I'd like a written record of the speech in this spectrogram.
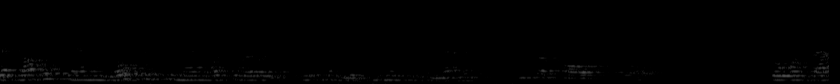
Yet, notwithstanding, no Christian man whatsoever is free from the obedience of the commandments which are called moral. So we're bound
